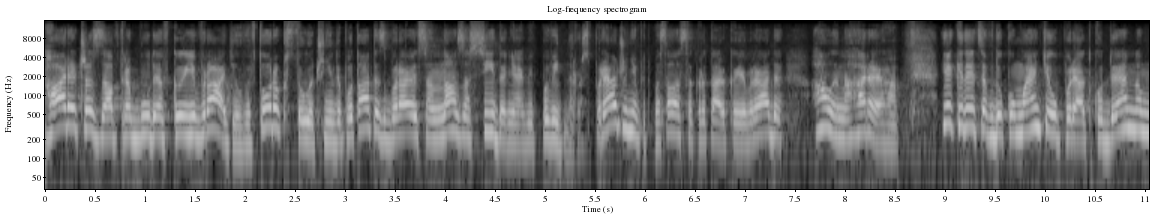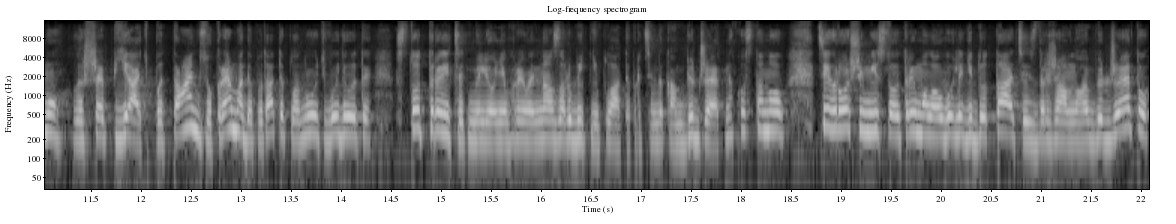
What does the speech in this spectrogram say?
Гаряче завтра буде в Київраді. У вівторок столичні депутати збираються на засідання. Відповідне розпорядження підписала секретар Київради Галина Гарега. Як ідеться в документі, у порядку денному лише п'ять питань. Зокрема, депутати планують виділити 130 мільйонів гривень на заробітні плати працівникам бюджетних установ. Ці гроші місто отримало у вигляді дотацій з державного бюджету.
